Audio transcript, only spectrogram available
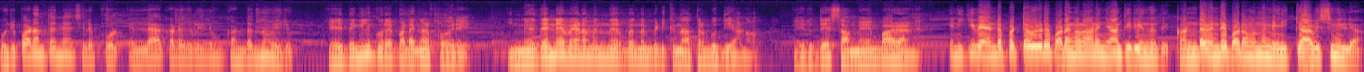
ഒരു പടം തന്നെ ചിലപ്പോൾ എല്ലാ കടകളിലും കണ്ടെന്നു വരും. ഏതെങ്കിലും കുറെ പടങ്ങൾ പോരെ. ഇന്നത് തന്നെ വേണമെന്ന് നിർബന്ധം പിടിക്കുന്ന അത്ര ബുദ്ധിയാണോ? വെറുതെ സമയം പാഴാണ്. എനിക്ക് വേണ്ടപ്പെട്ടവരുടെ പടങ്ങളാണ് ഞാൻ തിരിയുന്നത്. കണ്ടവന്റെ പടമൊന്നും എനിക്ക് ആവശ്യമില്ല.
